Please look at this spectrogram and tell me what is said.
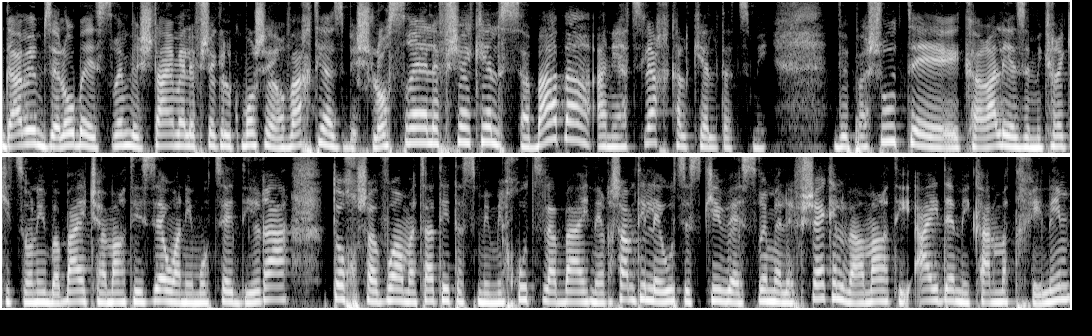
גם אם זה לא ב-22 אלף שקל כמו שהרווחתי, אז ב-13 אלף שקל, סבבה, אני אצליח לקלקל את עצמי. ופשוט אה, קרה לי איזה מקרה קיצוני בבית שאמרתי, זהו, אני מוצא דירה, תוך שבוע מצאתי את עצמי מחוץ לבית, נרשמתי לייעוץ עסקי ב-20 אלף שקל ואמרתי, היידה, מכאן מתחילים.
